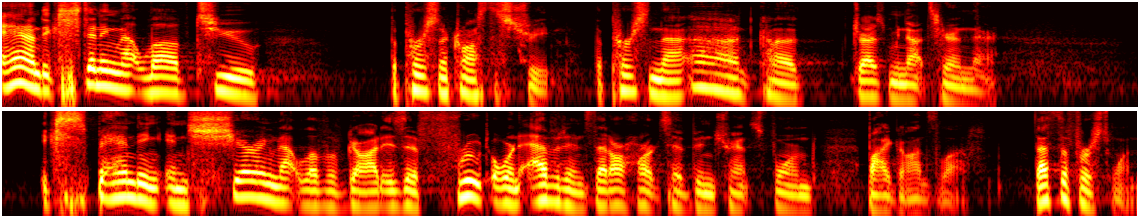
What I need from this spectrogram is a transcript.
and extending that love to the person across the street, the person that uh, kind of drives me nuts here and there expanding and sharing that love of God is a fruit or an evidence that our hearts have been transformed by God's love. That's the first one.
